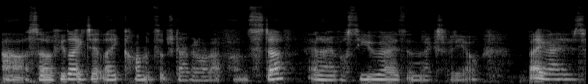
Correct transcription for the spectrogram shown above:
Uh, so if you liked it, like, comment, subscribe, and all that fun stuff. And I will see you guys in the next video. Bye, guys.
